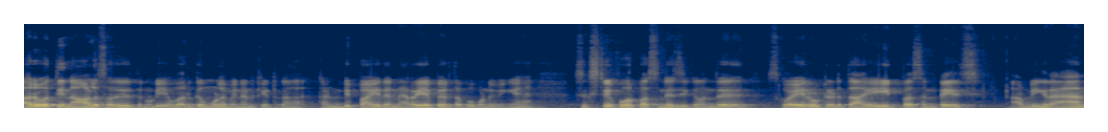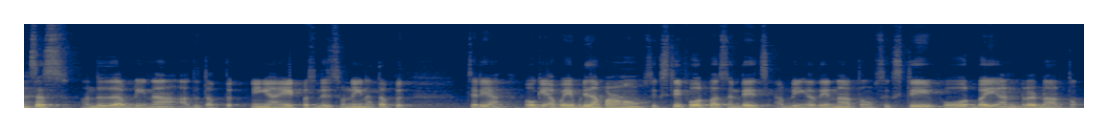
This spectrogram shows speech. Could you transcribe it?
அறுபத்தி நாலு சதவீதத்தினுடைய வர்க்க மூலம் என்னன்னு கேட்டிருக்காங்க. கண்டிப்பாக இதை நிறைய பேர் தப்பு பண்ணுவீங்க. சிக்ஸ்டி ஃபோர் பர்சன்டேஜுக்கு வந்து ஸ்கொயர் ரூட் எடுத்தால் எயிட் பர்சன்டேஜ் அப்படிங்கிற ஆன்சர்ஸ் வந்தது அப்படின்னா அது தப்பு. நீங்கள் எயிட் பர்சன்டேஜ் சொன்னீங்கன்னா தப்பு. சரியா? ஓகே அப்போ எப்படி தான் பண்ணணும்? சிக்ஸ்டி ஃபோர் பர்சன்டேஜ் அப்படிங்கிறது என்ன அர்த்தம்? சிக்ஸ்டி ஃபோர் பை ஹண்ட்ரட்னு அர்த்தம்.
